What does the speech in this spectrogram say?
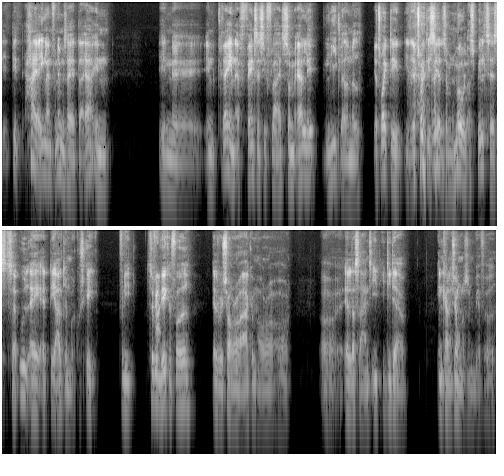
det, det har jeg en eller anden fornemmelse af, at der er en, en, øh, en gren af Fantasy Flight, som er lidt ligeglad med. Jeg tror ikke, det, jeg tror ikke de ser det som et mål at spilteste sig ud af, at det aldrig må kunne ske. Fordi så ville vi ikke have fået Eldritch Horror og Arkham Horror og, og Elder Science i, i de der inkarnationer, som vi har fået.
